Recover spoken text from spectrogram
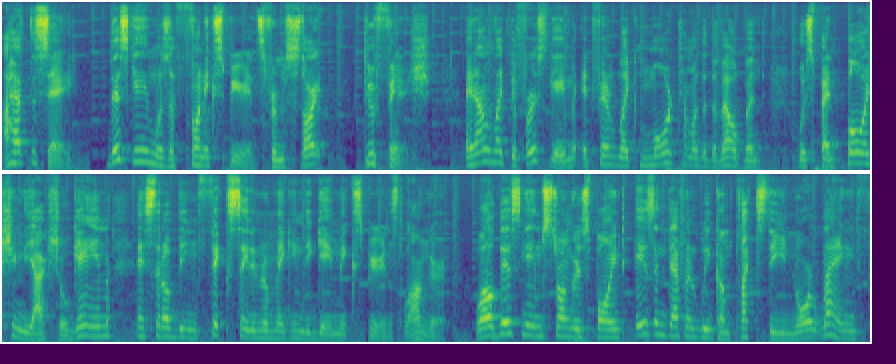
I have to say, this game was a fun experience from start to finish, and unlike the first game, it felt like more time of the development was spent polishing the actual game instead of being fixated on making the game experience longer. While this game's strongest point isn't definitely complexity nor length,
